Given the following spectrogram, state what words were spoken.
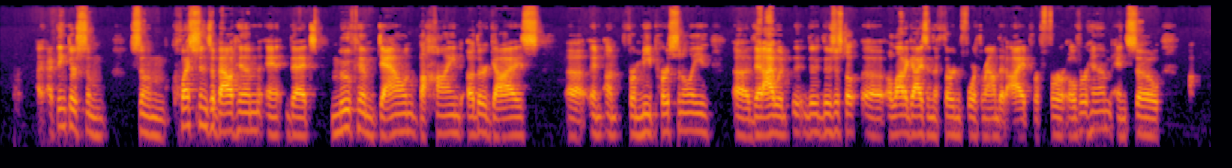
I think there's some some questions about him and, that move him down behind other guys. Uh, and um, for me personally, uh, that I would there, there's just a, a lot of guys in the third and fourth round that I prefer over him, and so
